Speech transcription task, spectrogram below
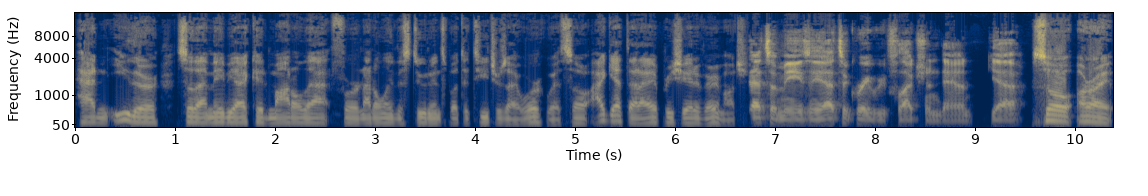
hadn't either so that maybe i could model that for not only the students but the teachers i work with. So i get that. I appreciate it very much. That's amazing. That's a great reflection dan. Yeah. So all right.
